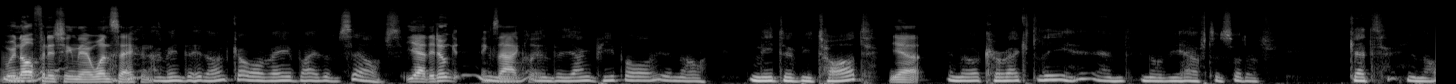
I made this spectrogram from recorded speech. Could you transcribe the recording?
We're No. not finishing there. One second. I mean, they don't go away by themselves. Yeah, they don't know, exactly. and the young people, you know, need to be taught, Yeah. you know, correctly, and you know, we have to sort of get, you know,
